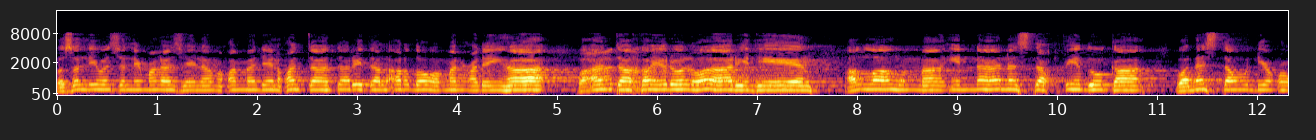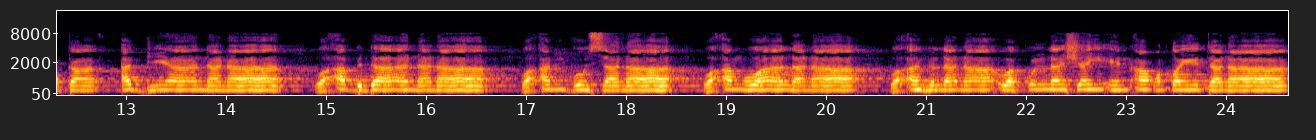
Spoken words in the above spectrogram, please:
وصل وسلم على سيدنا محمد حتى ترث الأرض ومن عليها. وأنت خير الوارثين. اللهم إنا نستحفظك ونستودعك أدياننا وأبداننا وأنفسنا وأموالنا وأهلنا وكل شيء أعطيتنا.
